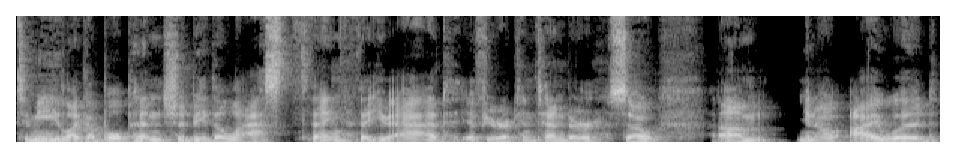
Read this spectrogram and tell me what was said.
to me, like a bullpen should be the last thing that you add if you're a contender. So, um, you know, I would,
